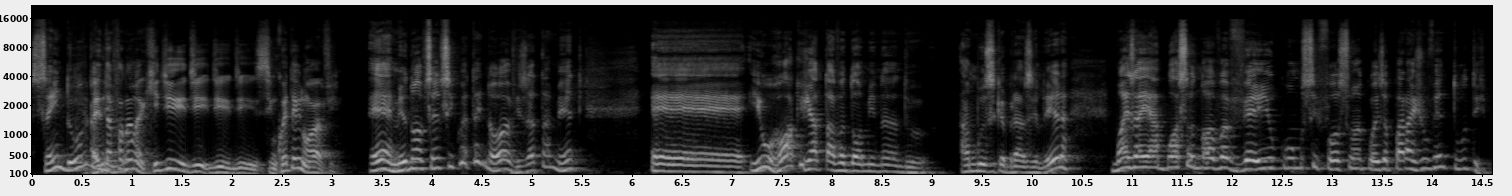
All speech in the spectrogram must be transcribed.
Sem dúvida. A gente está falando aqui de, de, de, de 59. É, 1959, exatamente. É, e o rock já estava dominando a música brasileira, mas aí a bossa nova veio como se fosse uma coisa para a juventude.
